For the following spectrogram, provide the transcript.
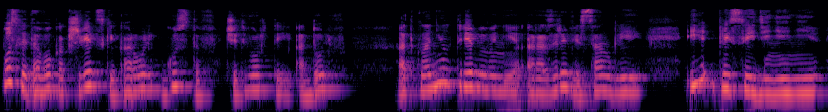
После того, как шведский король Густав IV Адольф отклонил требования о разрыве с Англией и присоединении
